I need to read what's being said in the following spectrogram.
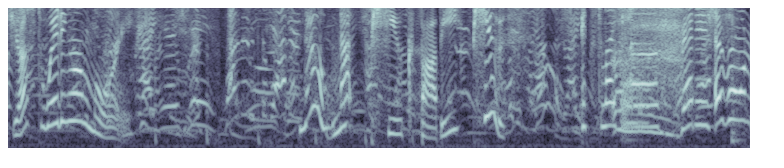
just waiting on Lori. No, not puke, Bobby. Puce. It's like a uh, reddish. Everyone,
